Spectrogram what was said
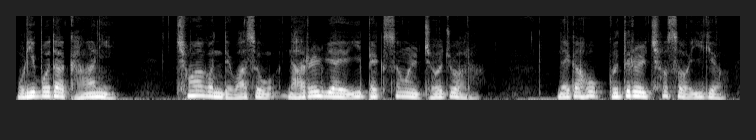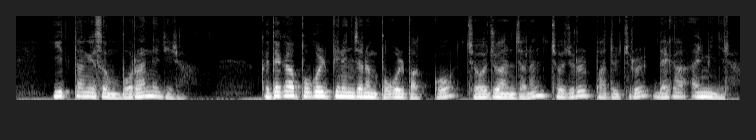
우리보다 강하니 청하건대 와서 나를 위하여 이 백성을 저주하라. 내가 혹 그들을 쳐서 이겨 이 땅에서 몰아내리라. 그대가 복을 비는 자는 복을 받고 저주한 자는 저주를 받을 줄을 내가 알미니라.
